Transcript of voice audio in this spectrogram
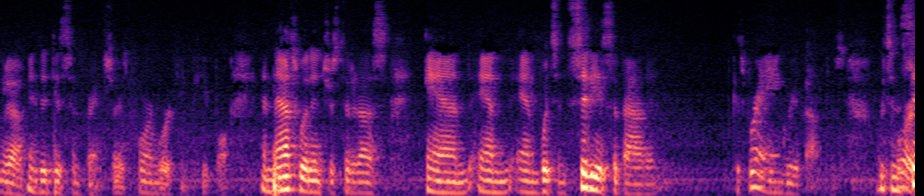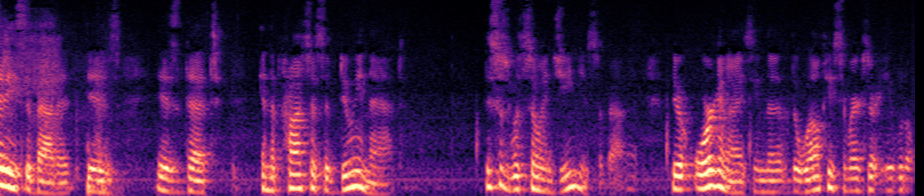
Yeah. and to disenfranchise poor and working people. And that's what interested us and and and what's insidious about it, because we're angry about this. What's insidious about it is is that in the process of doing that, this is what's so ingenious about it. they're organizing. The the wealthiest Americans are able to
